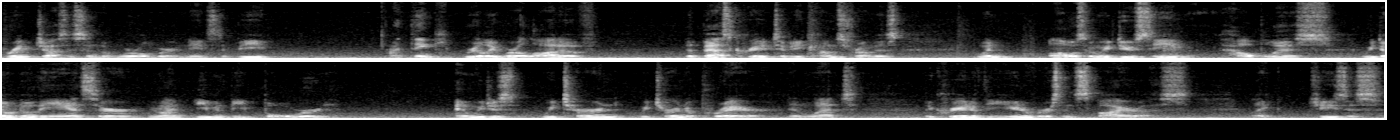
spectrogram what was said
bring justice in the world where it needs to be, I think really where a lot of the best creativity comes from is when almost when we do seem helpless, we don't know the answer, we might even be bored, and we just we turn we turn to prayer and let the creator of the universe inspire us. Like Jesus,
